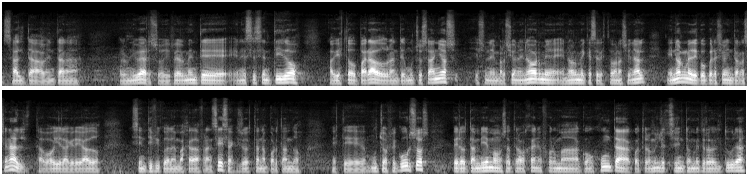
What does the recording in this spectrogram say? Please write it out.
Salta a ventana al universo. Y realmente en ese sentido había estado parado durante muchos años. Es una inversión enorme, enorme que hace el Estado Nacional, enorme de cooperación internacional. Estaba hoy el agregado científicos de la Embajada Francesa, que ellos están aportando este, muchos recursos, pero también vamos a trabajar en forma conjunta a 4.800 metros de altura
